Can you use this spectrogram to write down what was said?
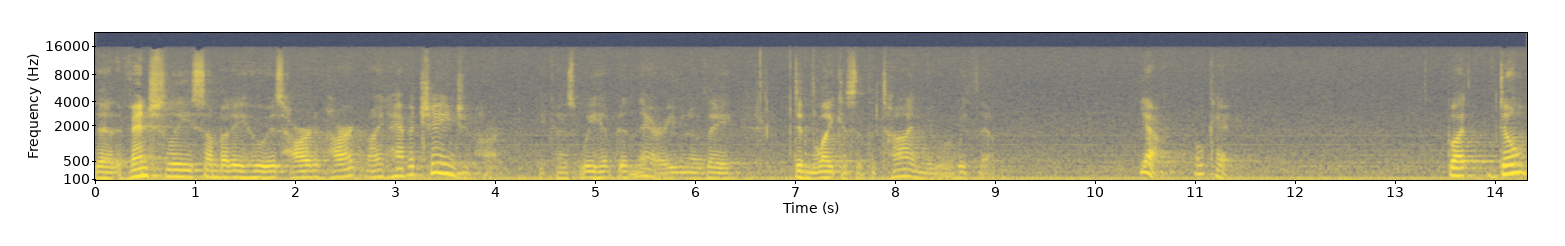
That eventually somebody who is hard of heart might have a change of heart because we have been there, even though they didn't like us at the time we were with them. Yeah, okay. But don't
